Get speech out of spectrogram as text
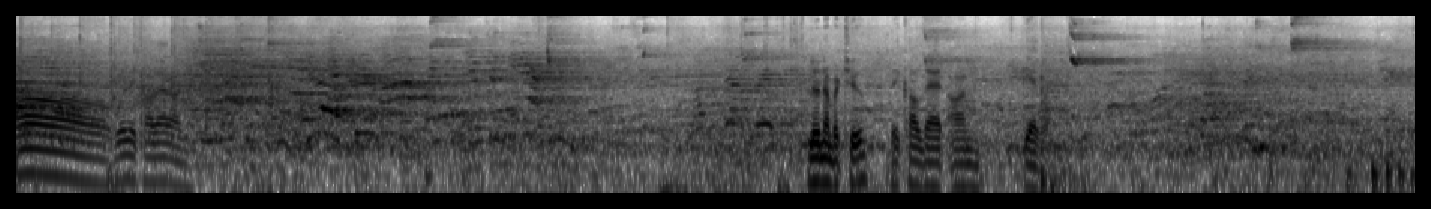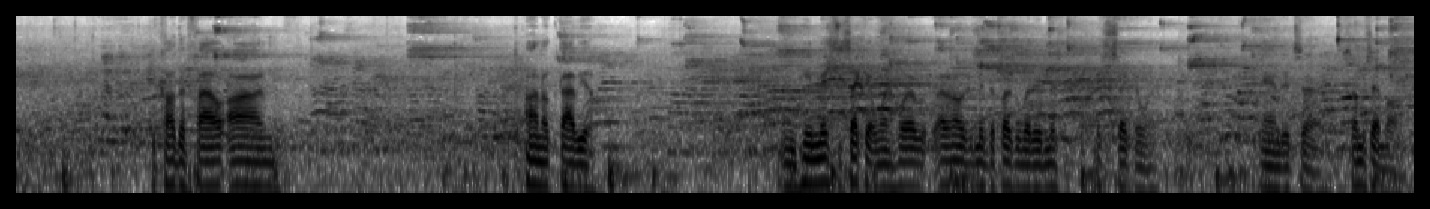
Oh, what do they call that on? Blue number two, they call that on Diego. He called the foul on on Octavio. And he missed the second one. Whoever, I don't know if he missed the first one, but he missed, missed the second one. And it's a Somerset ball.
